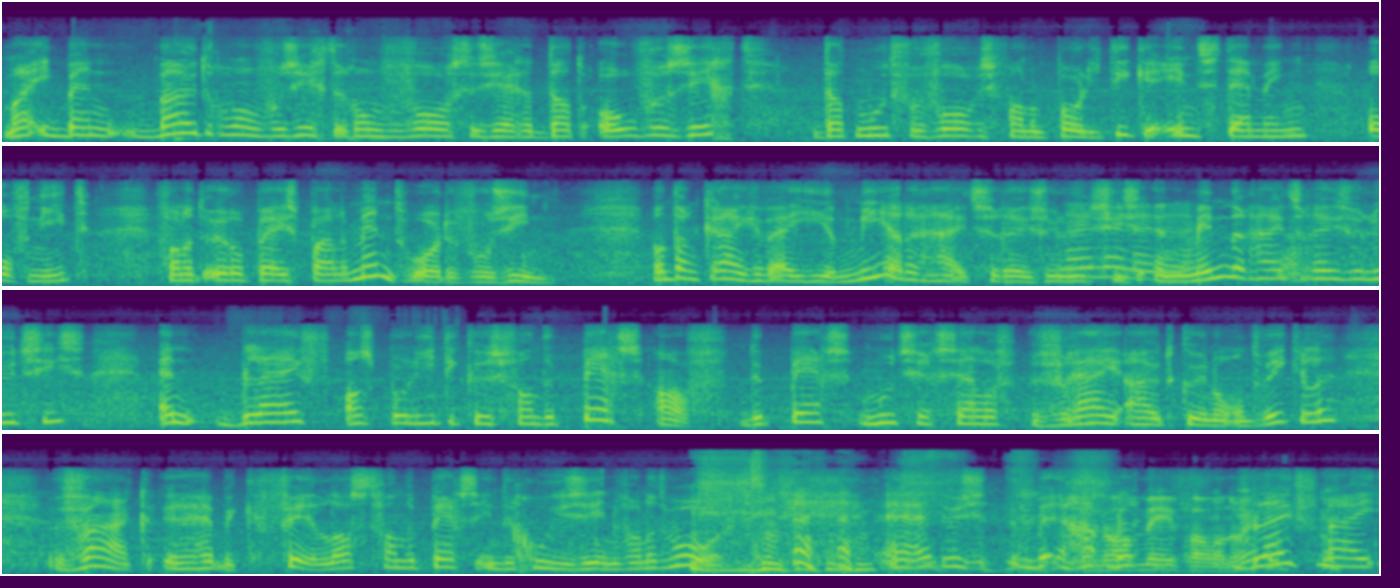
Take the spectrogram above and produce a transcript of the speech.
Maar ik ben buitengewoon voorzichtig om vervolgens te zeggen dat overzicht dat moet vervolgens van een politieke instemming, of niet, van het Europees Parlement worden voorzien. Want dan krijgen wij hier meerderheidsresoluties en minderheidsresoluties. En blijf als politicus van de pers af. De pers moet zichzelf vrij uit kunnen ontwikkelen. Vaak uh, heb ik veel last van de pers in de goede zin van het woord. eh, dus wel meevallen, hoor. blijf mij,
